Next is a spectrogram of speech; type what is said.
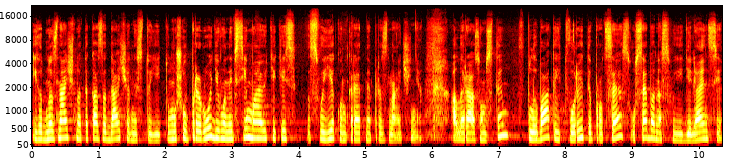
і однозначно така задача не стоїть, тому що в природі вони всі мають якесь своє конкретне призначення. Але разом з тим впливати і творити процес у себе на своїй ділянці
